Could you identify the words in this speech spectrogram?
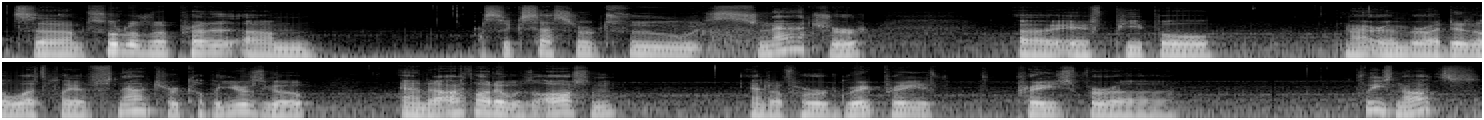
It's um, sort of a, um, successor to Snatcher. Uh, if people might remember, I did a Let's Play of Snatcher a couple years ago, and I thought it was awesome. And I've heard great praise praise for uh, Policenauts.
